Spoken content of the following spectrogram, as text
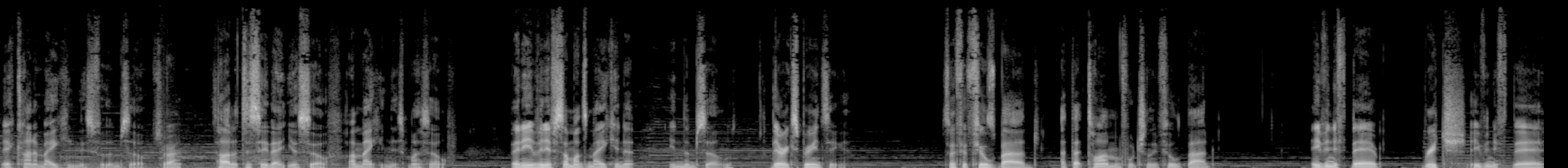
they're kind of making this for themselves, right? It's harder to see that in yourself. I'm making this myself. But even if someone's making it in themselves, they're experiencing it. So if it feels bad at that time, unfortunately, it feels bad. Even if they're rich, even if they're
